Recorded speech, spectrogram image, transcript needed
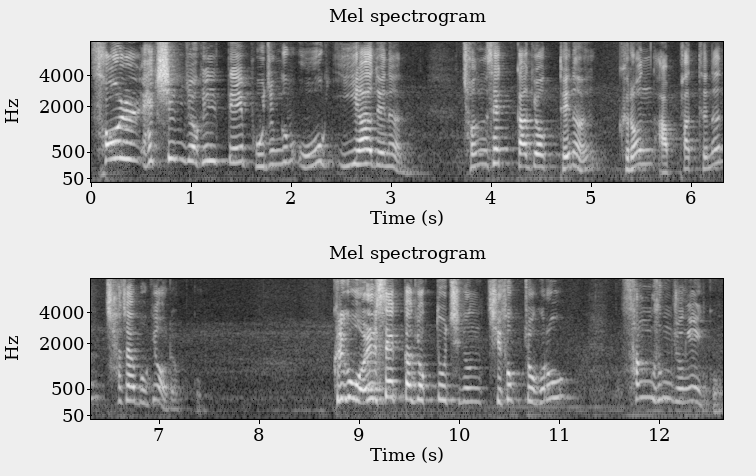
서울 핵심적 일대 보증금 5억 이하 되는 전세 가격 되는 그런 아파트는 찾아보기 어렵고 그리고 월세 가격도 지금 지속적으로 상승 중에 있고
